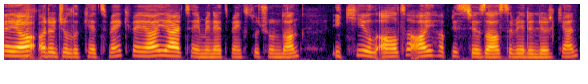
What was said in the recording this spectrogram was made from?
veya aracılık etmek veya yer temin etmek suçundan 2 yıl 6 ay hapis cezası verilirken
